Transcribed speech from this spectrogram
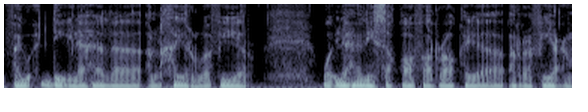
فيؤدي إلى هذا الخير الوفير وإلى هذه الثقافة الراقية الرفيعة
